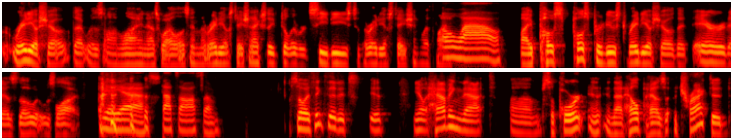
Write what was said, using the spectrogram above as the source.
radio show that was online as well as in the radio station. I actually delivered CDs to the radio station with my oh wow my post post produced radio show that aired as though it was live. Yeah, yeah, that's awesome. So I think that it's it you know having that um, support and, and that help has attracted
